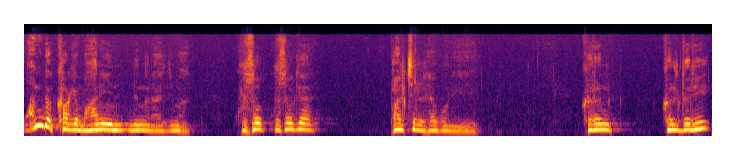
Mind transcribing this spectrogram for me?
완벽하게 많이 있는 건 아니지만 구석구석에 발치를 해보니 그런 글들이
